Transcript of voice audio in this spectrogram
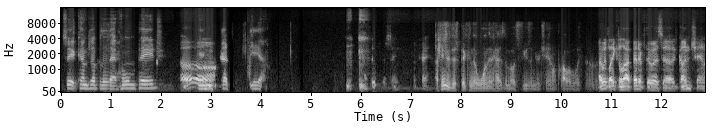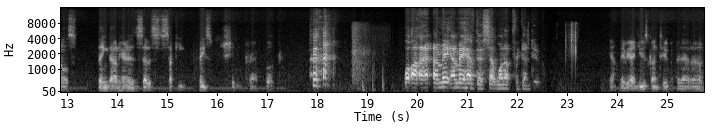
see it comes up with that home page. Oh, got- yeah. that's interesting. Okay. I think they're just picking the one that has the most views on your channel, probably. I don't know. I would like it a lot better if there was a gun channels thing down here instead of sucky face shitty crap book. Well, I, I I may I may have to set one up for GunTube. Yeah, maybe I'd use GunTube if it had uh, a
